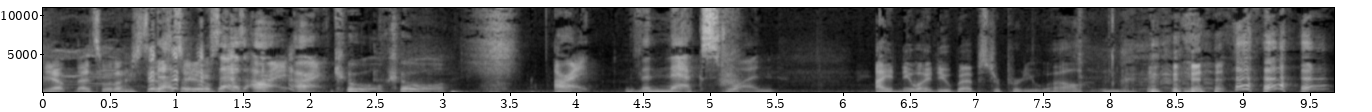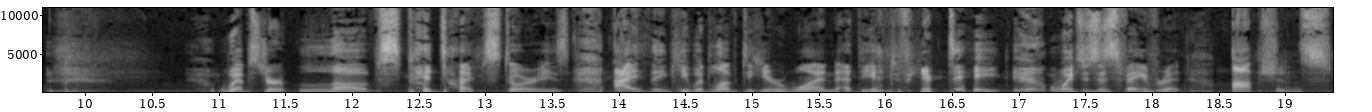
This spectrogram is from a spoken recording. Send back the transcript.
Yep. That's what I'm saying. That's too. what yours says. All right, all right, cool, cool. All right, the next one. I knew I knew Webster pretty well. Webster loves bedtime stories. I think he would love to hear one at the end of your date. Which is his favorite? Options.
